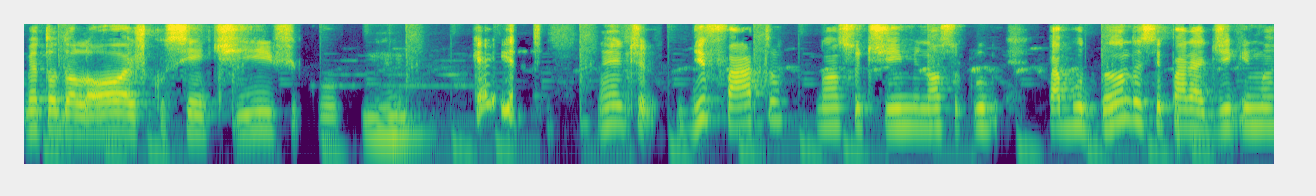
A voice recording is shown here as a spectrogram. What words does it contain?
metodológico, científico. Uhum. Que é isso. Né? De fato, nosso time, nosso clube está mudando esse paradigma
